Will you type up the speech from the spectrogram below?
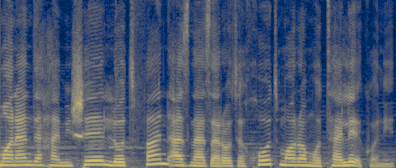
مانند همیشه لطفاً از نظرات خود ما را مطلع کنید.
